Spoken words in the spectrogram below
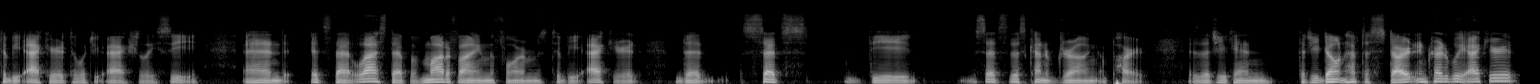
to be accurate to what you actually see. And it's that last step of modifying the forms to be accurate that sets the sets this kind of drawing apart is that you can that you don't have to start incredibly accurate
